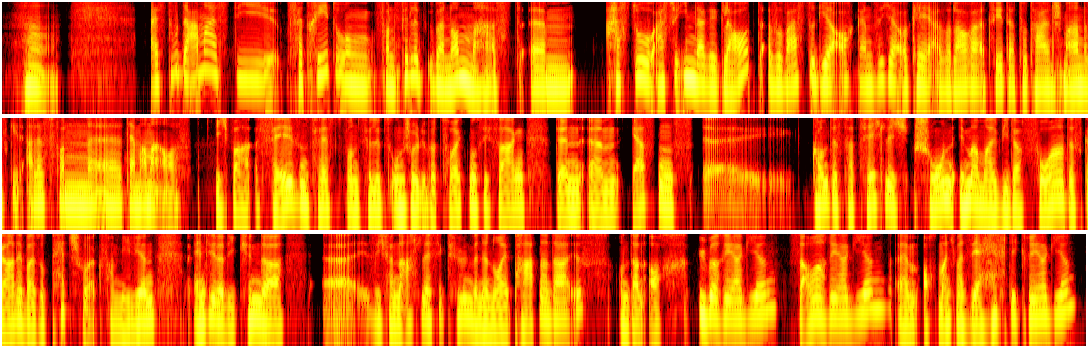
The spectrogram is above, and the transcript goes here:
Als du damals die Vertretung von Philipp übernommen hast, ähm, hast du, hast du ihm da geglaubt? Also warst du dir auch ganz sicher, okay, also Laura erzählt da totalen Schmarrn, das geht alles von äh, der Mama aus? Ich war felsenfest von Philipps Unschuld überzeugt, muss ich sagen. Denn ähm, erstens äh, kommt es tatsächlich schon immer mal wieder vor, dass gerade bei so Patchwork-Familien entweder die Kinder äh, sich vernachlässigt fühlen, wenn der neue Partner da ist und dann auch überreagieren, sauer reagieren, ähm, auch manchmal sehr heftig reagieren.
